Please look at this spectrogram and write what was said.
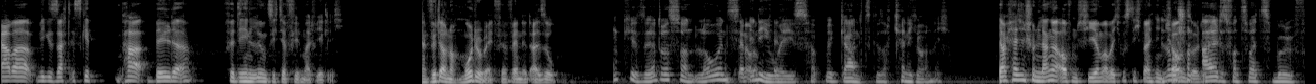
aber wie gesagt, es gibt ein paar Bilder, für denen lohnt sich der Film halt wirklich. Dann wird auch noch Moderate verwendet, also. Okay, sehr interessant. Lawrence Anyways. Hab mir gar nichts gesagt, kenne ich auch nicht. Ich glaube, ich hatte ihn schon lange auf dem Schirm, aber ich wusste nicht, wann ich den schauen sollte. alt, ist von 2012.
